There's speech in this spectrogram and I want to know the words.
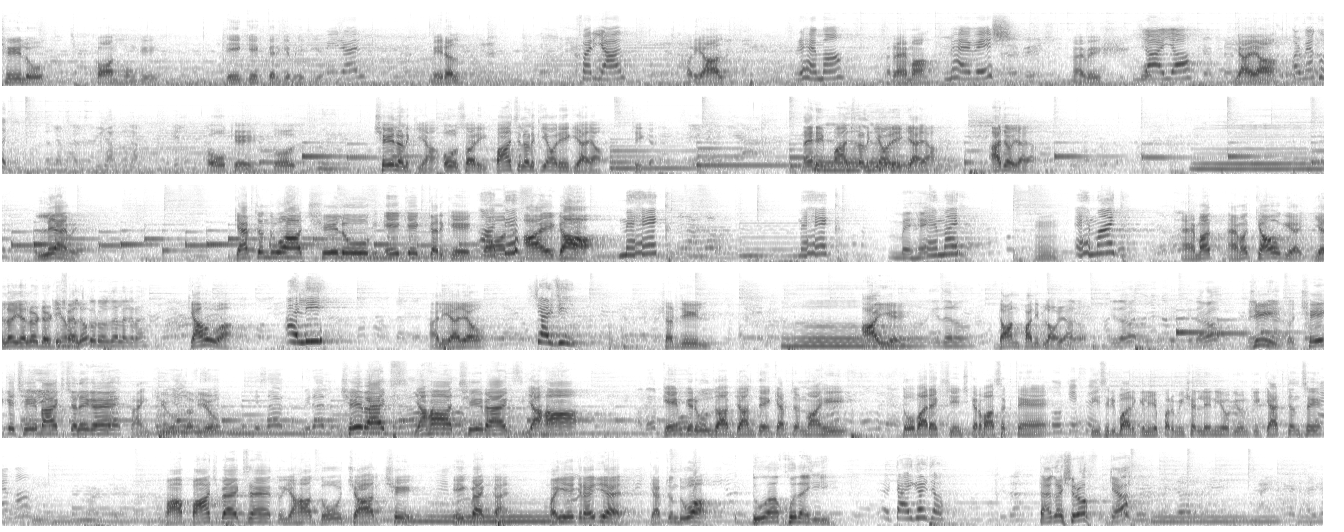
छह लोग कौन होंगे? एक एक करके भेजिए। मिरल। मेरल। फरियाल। फरियाल। रहमा। रहमा। महवेश। महवेश। याया। याया। और मैं खुद। ओके तो छह लड़कियाँ। ओ सॉरी पाँच लड़कियाँ और एक याया। ठीक है। नहीं नहीं पाँच लड़कियाँ और एक याया। आ जाओ याया। ले आए भाई। कैप्टन दुआ छह लोग एक एक करके कौन आएगा? महक महक महक। अहमद हम्म। अहमद। अहमद अहमद क्या हो गया? येलो येलो डर्टी फेलो को रोजा लग रहा है। क्या हुआ? अली। अली आ जाओ। शर्जील। शर्जील। आइए। इधर डॉन पानी पिलाओ यार। इधर इधर जी तो छह के छह बैग्स चले गए। थैंक यू लव यू छह बैग्स यहाँ छह बैग्स यहाँ। गेम के रूल्स आप जानते हैं कैप्टन माही दो बार एक्सचेंज करवा सकते हैं। तीसरी बार के लिए परमिशन लेनी होगी उनकी कैप्टन से। वहाँ पाँच बैग्स हैं तो यहाँ दो चार छ एक बैग का है। भाई एक रह गया है। कैप्टन दुआ दुआ खुद आएँगी। टाइगर जाओ। टाइगर श्रॉफ क्या?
